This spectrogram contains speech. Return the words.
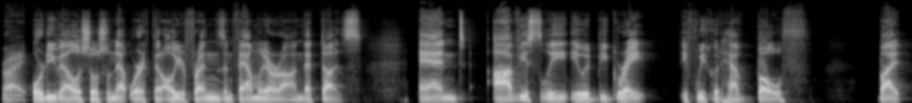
Right. or do you value a social network that all your friends and family are on that does? And obviously, it would be great if we could have both. But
